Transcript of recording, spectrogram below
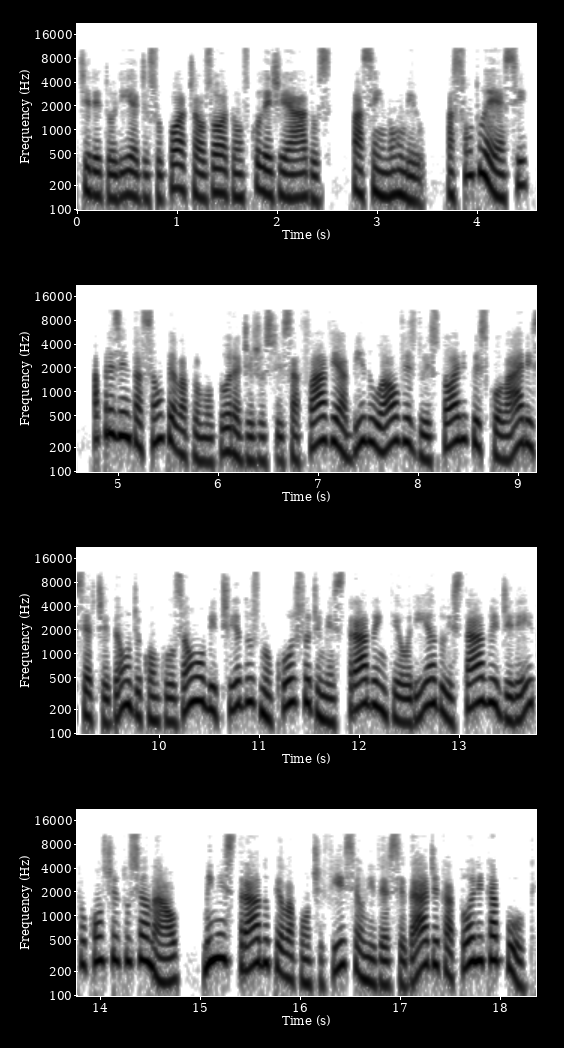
Diretoria de Suporte aos Órgãos Colegiados, passe em número, assunto S. Apresentação pela promotora de justiça Flávia Abido Alves do histórico escolar e certidão de conclusão obtidos no curso de mestrado em Teoria do Estado e Direito Constitucional, ministrado pela Pontifícia Universidade Católica PUC.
